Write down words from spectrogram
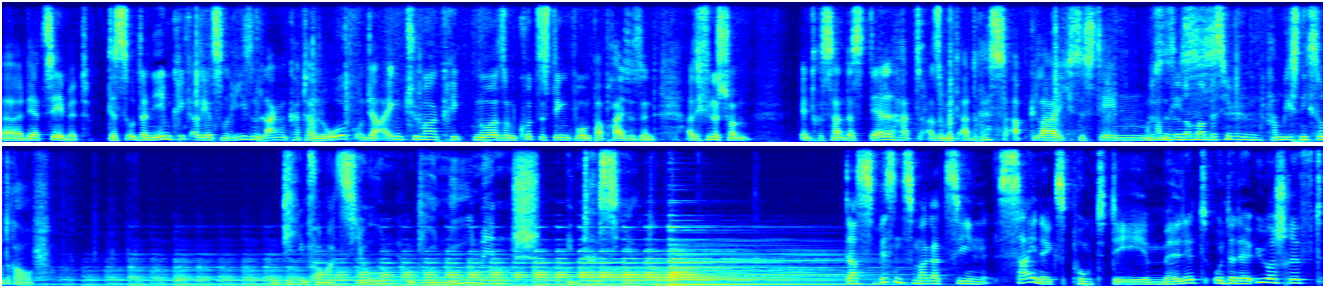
äh, der CeBIT. Das Unternehmen kriegt also jetzt einen riesenlangen Katalog und der Eigentümer kriegt nur so ein kurzes Ding, wo ein paar Preise sind. Also ich finde es schon interessant, dass Dell hat, also mit Adressabgleichssystemen Müssen haben sie noch mal ein bisschen üben. Haben die es nicht so drauf. Die Information, die nie Mensch interessiert. Das Wissensmagazin Sinex.de meldet unter der Überschrift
